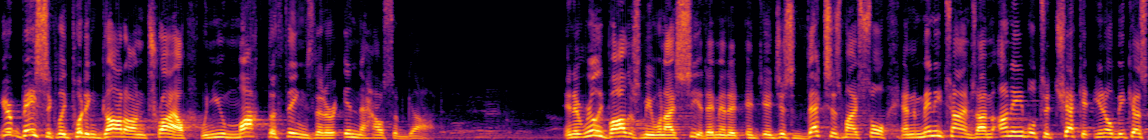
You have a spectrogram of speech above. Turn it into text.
You're basically putting God on trial when you mock the things that are in the house of God. And it really bothers me when I see it. Amen. It, it, it, just vexes my soul. And many times I'm unable to check it, you know, because,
